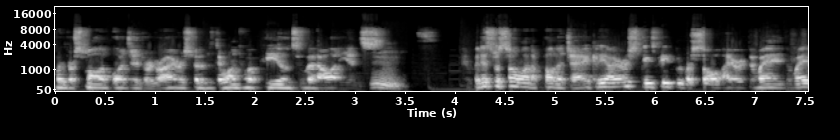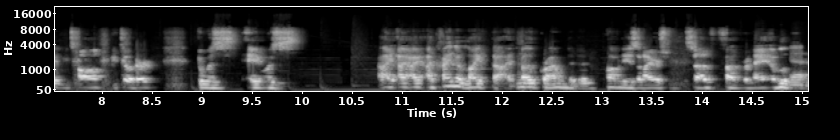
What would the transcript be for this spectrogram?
when they're small budget or they're Irish films, they want to appeal to an audience. Mm. But this was so unapologetically Irish. These people were so Irish. The way the way we talked to each other, it was it was. I, I, I kind of liked that. I felt grounded, and probably as an Irishman myself, it felt relatable. Yeah.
